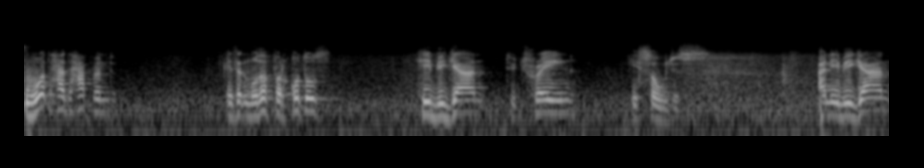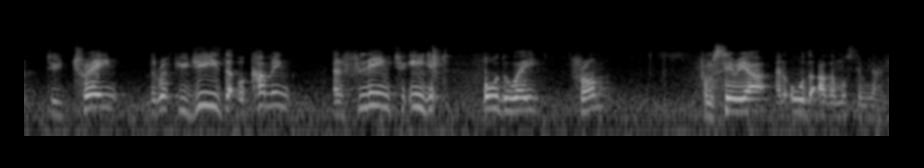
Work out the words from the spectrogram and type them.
what had happened is that Muzaffar Qutuz, he began to train his soldiers. And he began to train the refugees that were coming and fleeing to Egypt all the way from, from Syria and all the other Muslim lands.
